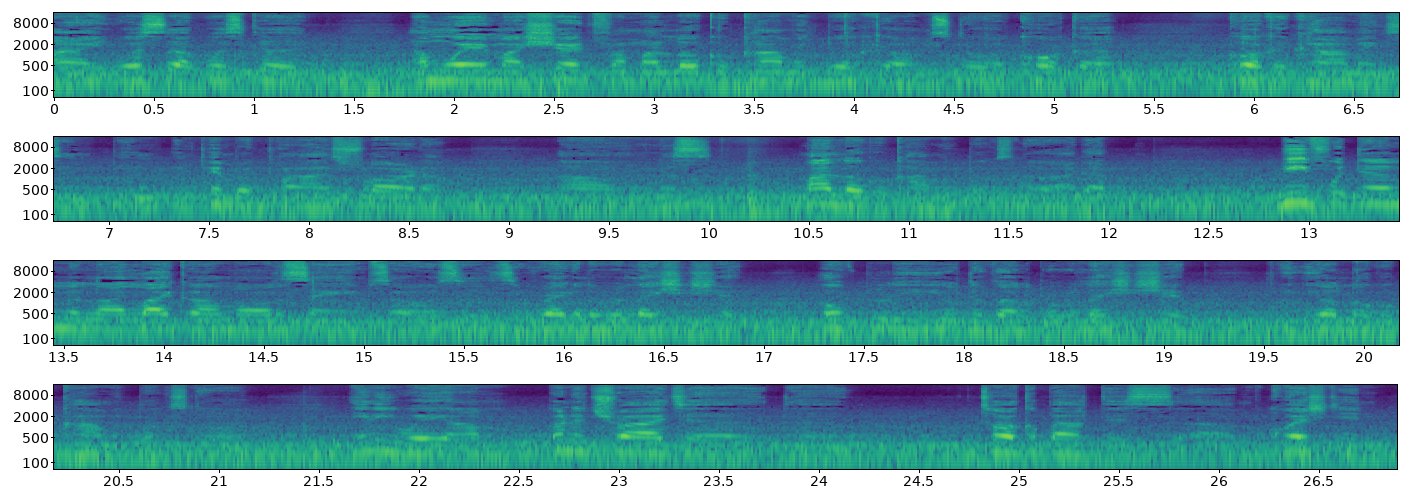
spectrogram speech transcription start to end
All right, what's up? What's good? I'm wearing my shirt from my local comic book um, store, Corca, Corca Comics in, in, in Pembroke Pines, Florida. Um, it's my local comic book store. I got beef with them and I like them all the same. So it's a, it's a regular relationship. Hopefully you'll develop a relationship with your local comic book store. Anyway, I'm going to try to, to, talk about this um, question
